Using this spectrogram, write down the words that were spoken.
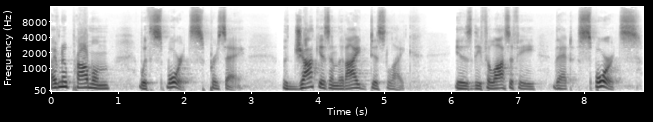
I have no problem with sports per se. The jockism that I dislike is the philosophy that sports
